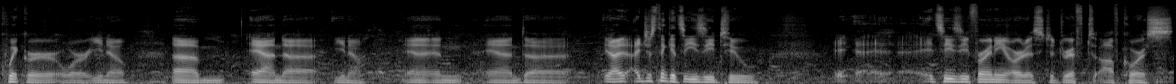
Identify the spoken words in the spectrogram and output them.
quicker, or you know, um, and uh, you know, and and uh, you know I, I just think it's easy to. it's easy for any artist to drift off course.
